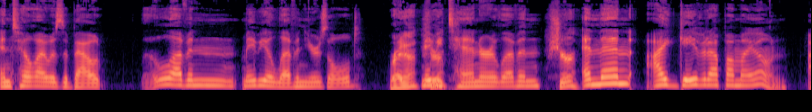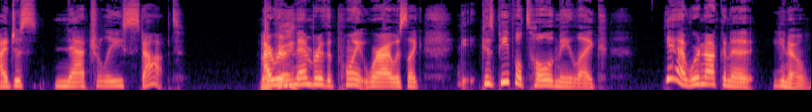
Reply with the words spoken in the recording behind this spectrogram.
until I was about 11, maybe 11 years old, Right on. maybe Sure. 10 or 11. Sure. And then I gave it up on my own. I just naturally stopped. I remember the point where I was like, because people told me, like, yeah, we're not going to, you know,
